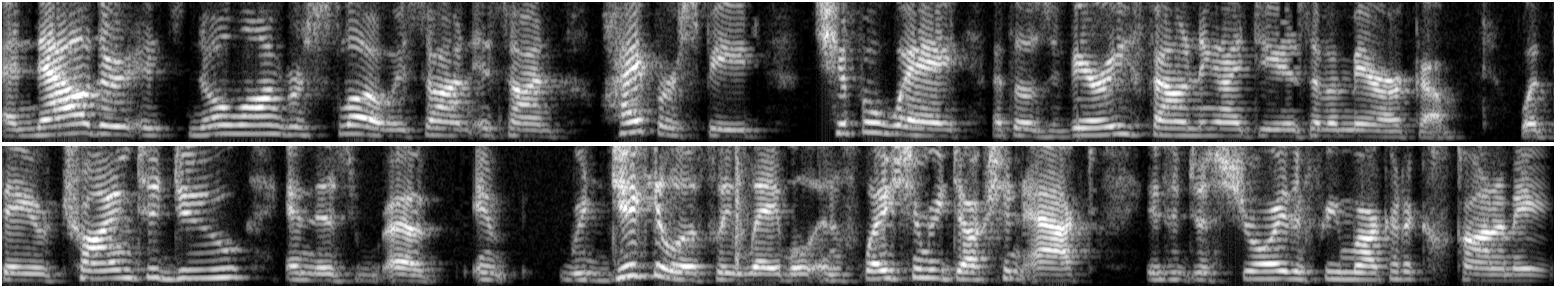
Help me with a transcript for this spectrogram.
And now there, it's no longer slow. It's on it's on hyperspeed, chip away at those very founding ideas of America. What they are trying to do in this uh, in, ridiculously labeled Inflation Reduction Act is to destroy the free market economy,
